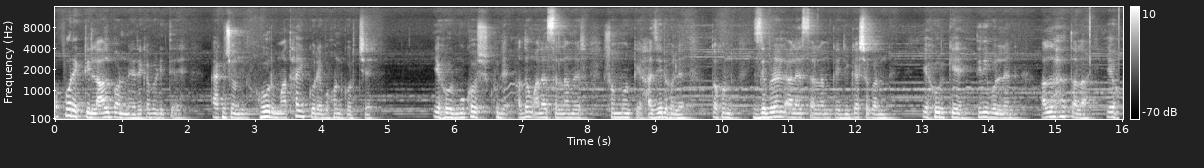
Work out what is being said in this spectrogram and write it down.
অপর একটি লাল বর্ণের রেকাবিটিতে একজন হুর মাথায় করে বহন করছে। এহুর মুখোশ খুলে আদম আলাহিসাল্লামের সম্মুখে হাজির হলে তখন জিব্রাইল আলাইসাল্লামকে জিজ্ঞাসা করেন এহুর কে? তিনি বললেন, আল্লাহ তালা এ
